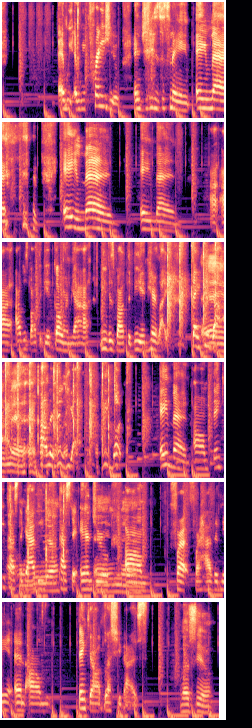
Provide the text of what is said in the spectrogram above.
And we and we praise you in Jesus' name. Amen. Amen. Amen. I, I, I was about to get going, y'all. We was about to be in here like, thank you, Amen. God. Hallelujah. We go. Amen. Um, thank you, Pastor Hallelujah. Gabby, Pastor Andrew, Amen. um, for for having me, and um, thank y'all. Bless you guys. Bless you.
